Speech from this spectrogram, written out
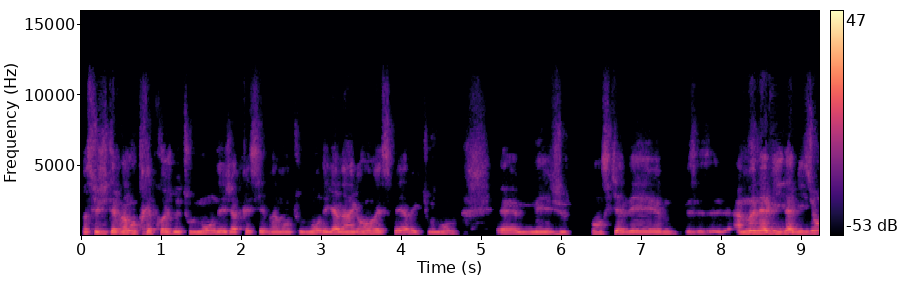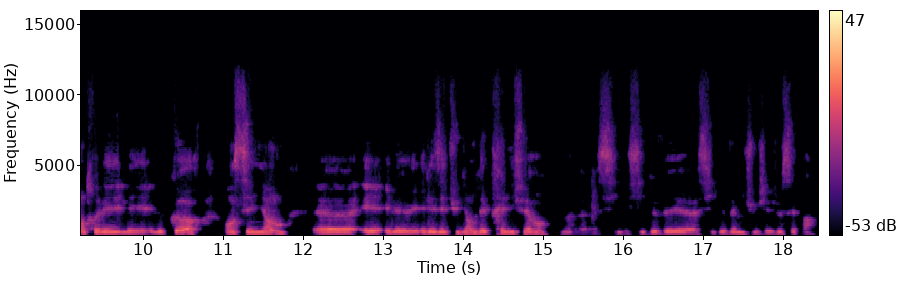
Parce que j'étais vraiment très proche de tout le monde et j'appréciais vraiment tout le monde et il y avait un grand respect avec tout le monde. Euh, mais je pense qu'il y avait, à mon avis, la vision entre le corps enseignant euh, et, les, étudiants devait être très différent euh, s'ils si, devaient, devaient me juger. Je ne sais pas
